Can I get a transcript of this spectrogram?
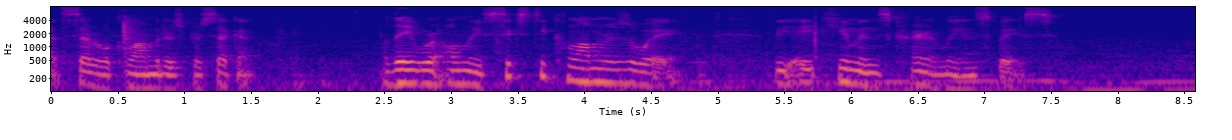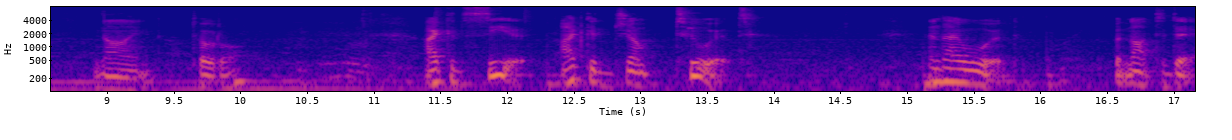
at several kilometers per second. They were only 60 kilometers away, the eight humans currently in space. Nine total. I could see it. I could jump to it. And I would, but not today.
